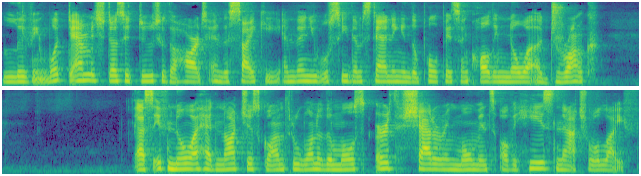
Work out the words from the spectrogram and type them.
living? What damage does it do to the heart and the psyche? And then you will see them standing in the pulpits and calling Noah a drunk as if Noah had not just gone through one of the most earth shattering moments of his natural life.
